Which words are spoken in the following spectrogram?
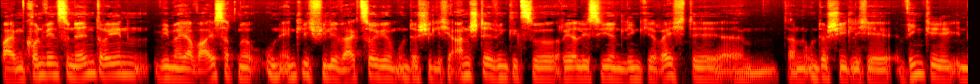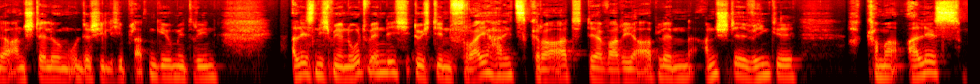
Beim konventionellen Drehen, wie man ja weiß, hat man unendlich viele Werkzeuge, um unterschiedliche Anstellwinkel zu realisieren, linke, rechte, ähm, dann unterschiedliche Winkel in der Anstellung, unterschiedliche Plattengeometrien. Alles nicht mehr notwendig. Durch den Freiheitsgrad der variablen Anstellwinkel kann man alles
